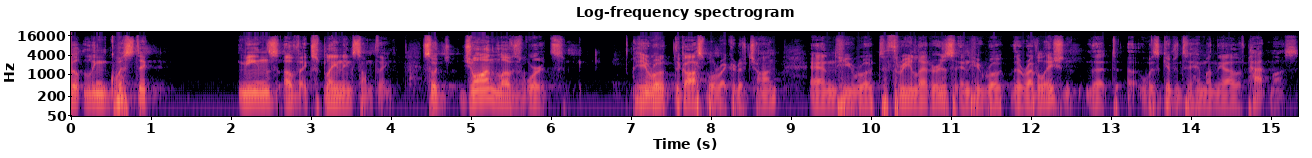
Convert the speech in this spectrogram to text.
of linguistic means of explaining something. So John loves words. He wrote the gospel record of John, and he wrote three letters, and he wrote the revelation that uh, was given to him on the Isle of Patmos.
